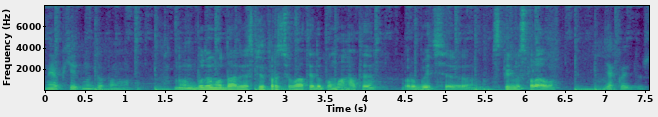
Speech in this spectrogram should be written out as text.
необхідну допомогу. Ну, будемо далі співпрацювати, допомагати робити е, спільну справу. Дякую дуже.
